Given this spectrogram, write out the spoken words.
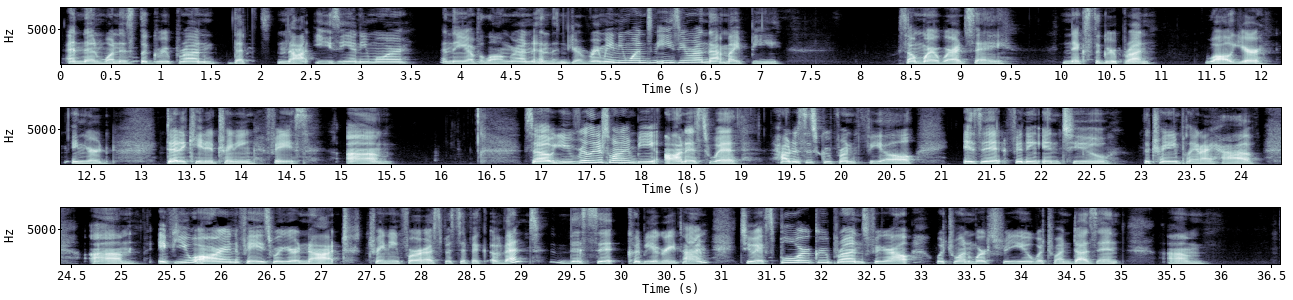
and then one is the group run that's not easy anymore and then you have a long run and then your remaining one's an easy run, that might be somewhere where I'd say nix the group run while you're in your dedicated training phase. Um, so you really just want to be honest with how does this group run feel? Is it fitting into the training plan I have? Um, if you are in a phase where you're not training for a specific event, this it could be a great time to explore group runs, figure out which one works for you, which one doesn't. Um,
